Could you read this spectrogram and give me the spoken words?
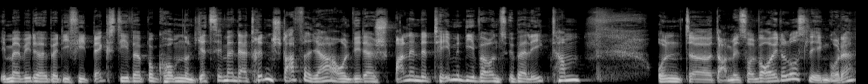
immer wieder über die Feedbacks, die wir bekommen. Und jetzt sind wir in der dritten Staffel, ja, und wieder spannende Themen, die wir uns überlegt haben. Und äh, damit sollen wir heute loslegen, oder?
